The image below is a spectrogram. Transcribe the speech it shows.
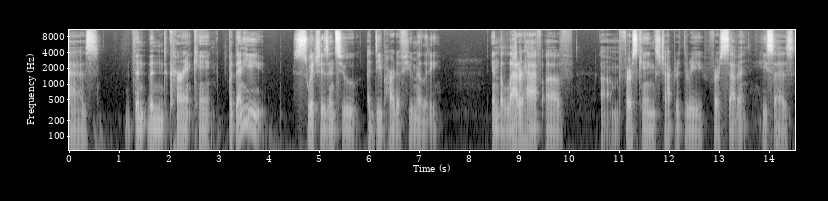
as the, the current king. But then he switches into a deep heart of humility in the latter half of um, 1 Kings chapter 3, verse 7, he says,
